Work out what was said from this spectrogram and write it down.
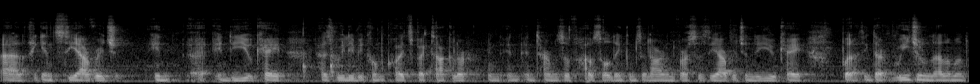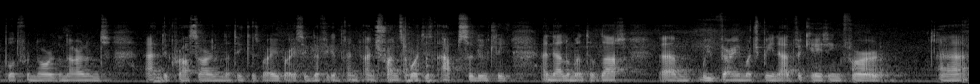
uh, against the average in, uh, in the UK has really become quite spectacular in, in, in, terms of household incomes in Ireland versus the average in the UK. But I think that regional element, both for Northern Ireland and across Ireland, I think is very, very significant. And, and transport is absolutely an element of that. Um, we've very much been advocating for uh,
